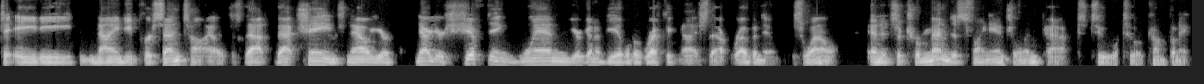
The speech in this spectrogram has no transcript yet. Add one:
to 80, 90 percentile, just that that change. Now you're now you're shifting when you're going to be able to recognize that revenue as well. And it's a tremendous financial impact to, to a company.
